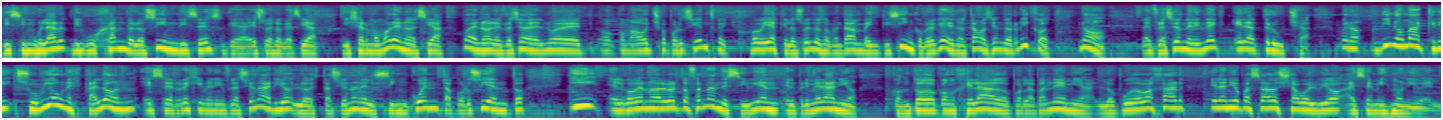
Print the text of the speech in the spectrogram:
disimular dibujando los índices, que eso es lo que hacía Guillermo Moreno, decía, bueno, la inflación es del 9 8% y vos veías que los sueldos aumentaban 25. ¿Pero qué? ¿Nos estamos haciendo ricos? No, la inflación del INDEC era trucha. Bueno, vino Macri, subió un escalón ese régimen inflacionario, lo estacionó en el 50% y el gobierno de Alberto Fernández, si bien el primer año con todo congelado por la pandemia, lo pudo bajar, el año pasado ya volvió a ese mismo nivel.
